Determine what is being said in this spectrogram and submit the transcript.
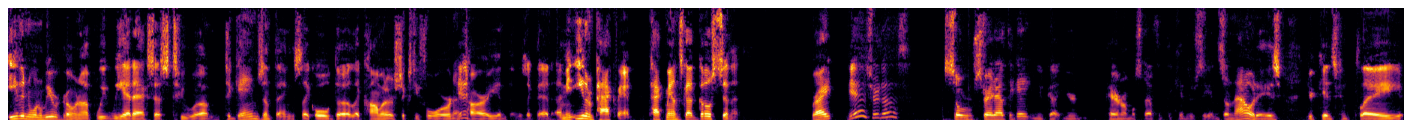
even when we were growing up, we, we had access to um, to games and things like old uh, like Commodore sixty four and Yeah. Atari and things like that. I mean, even Pac Man. Pac Man's got ghosts in it, right? yeah, it sure does. So straight out the gate, you've got your paranormal stuff that the kids are seeing. So nowadays, your kids can play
